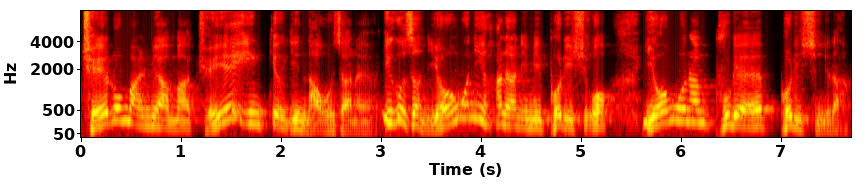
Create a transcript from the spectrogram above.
죄로 말미암아 죄의 인격이 나오잖아요. 이것은 영원히 하나님이 버리시고 영원한 불에 버리십니다.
